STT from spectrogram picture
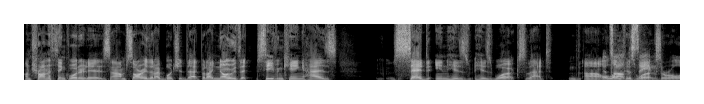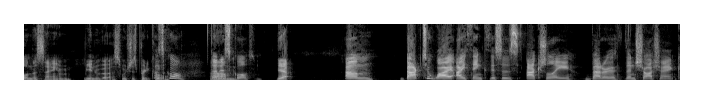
I'm trying to think what it is. I'm sorry that I butchered that, but I know that Stephen King has said in his his works that uh, a It's lot all of his same. works are all in the same universe, which is pretty cool. That's cool. That is Um, cool. Yeah. Um, back to why I think this is actually better than Shawshank.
